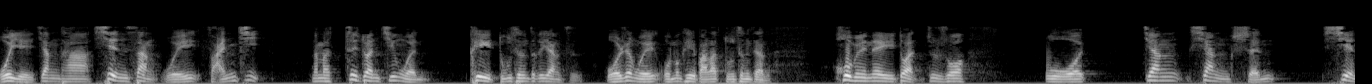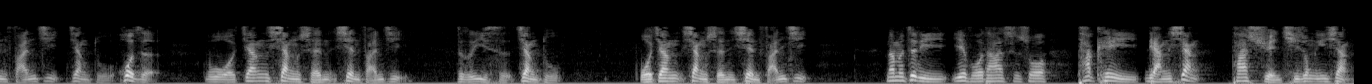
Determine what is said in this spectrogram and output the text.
我也将它献上为燔祭。那么这段经文可以读成这个样子。我认为我们可以把它读成这样的。后面那一段就是说，我将向神献燔祭，这样读；或者我将向神献燔祭，这个意思这样读。我将向神献燔祭。那么这里耶佛他是说，他可以两项，他选其中一项，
